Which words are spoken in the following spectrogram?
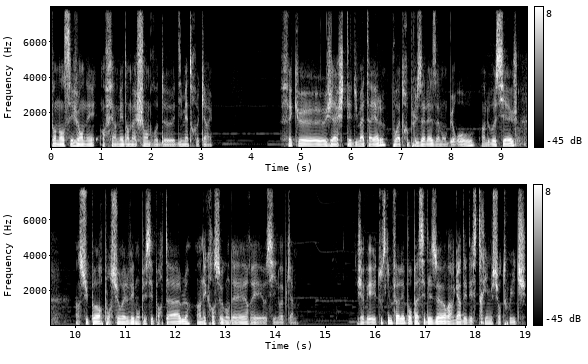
pendant ces journées enfermé dans ma chambre de 10 mètres carrés fait que j'ai acheté du matériel pour être plus à l'aise à mon bureau, un nouveau siège, un support pour surélever mon PC portable, un écran secondaire et aussi une webcam. J'avais tout ce qu'il me fallait pour passer des heures à regarder des streams sur Twitch,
